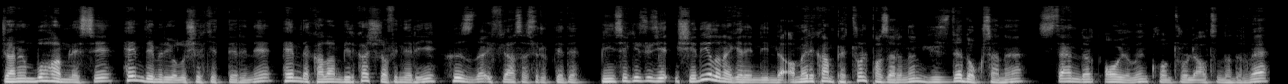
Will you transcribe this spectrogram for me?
Can'ın bu hamlesi hem demiryolu şirketlerini hem de kalan birkaç rafineriyi hızla iflasa sürükledi. 1877 yılına gelindiğinde Amerikan petrol pazarının %90'ı Standard Oil'ın kontrolü altındadır ve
